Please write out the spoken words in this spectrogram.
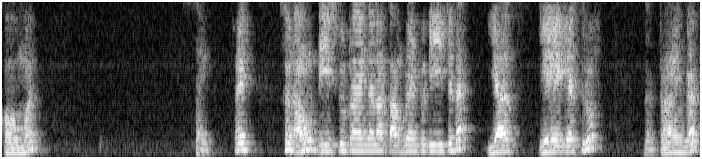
common side. Right? So now these two triangles are congruent to the each other. Yes, AS rule. The triangle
